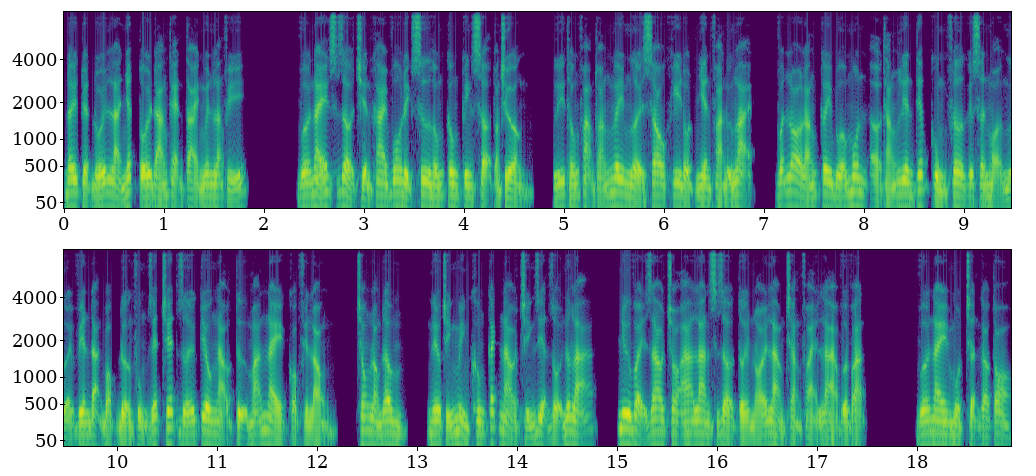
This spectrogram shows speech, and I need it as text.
Đây tuyệt đối là nhất tối đáng thẹn tài nguyên lãng phí. Vừa nãy giờ triển khai vô địch sư hống công kinh sợ toàn trường, lý thống phạm thoáng ngây người sau khi đột nhiên phản ứng lại, vẫn lo lắng cây búa môn ở thắng liên tiếp cùng sân mọi người viên đạn bọc đường phụng giết chết dưới kiêu ngạo tự mãn này có phiền lòng, trong lòng đâm, nếu chính mình không cách nào chính diện dội nước lã, như vậy giao cho alan giờ tới nói làm chẳng phải là vừa vặn. Vừa nay một trận gào to,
